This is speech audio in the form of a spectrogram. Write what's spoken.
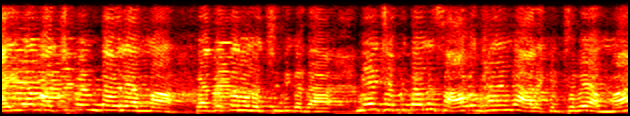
అయినా మర్చిపోయి ఉంటావులే అమ్మా. పెద్దతనం వచ్చింది కదా. నేను చెబుతాను సావధానంగా ఆలకించవే అమ్మా.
